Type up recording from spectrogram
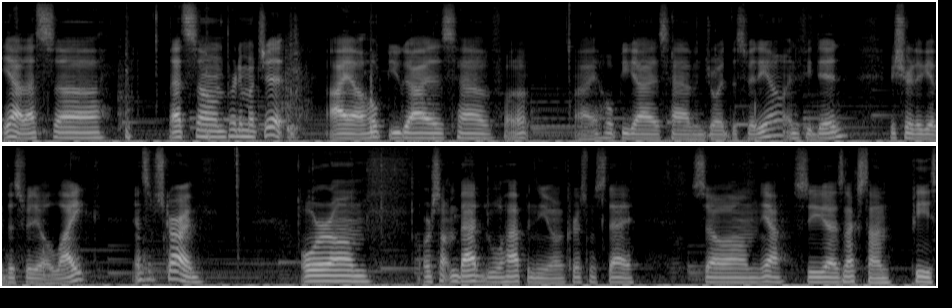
yeah, that's uh that's um pretty much it. I uh, hope you guys have hold up. I hope you guys have enjoyed this video and if you did, be sure to give this video a like and subscribe. Or um or something bad will happen to you on Christmas Day. So um yeah, see you guys next time. Peace.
